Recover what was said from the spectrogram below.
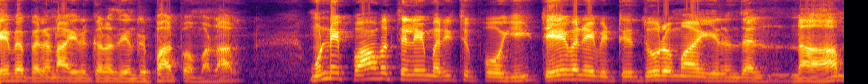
தேவ பலனாக இருக்கிறது என்று பார்ப்போமானால் முன்னை பாவத்திலே மறித்து போய் தேவனை விட்டு தூரமாக இருந்த நாம்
